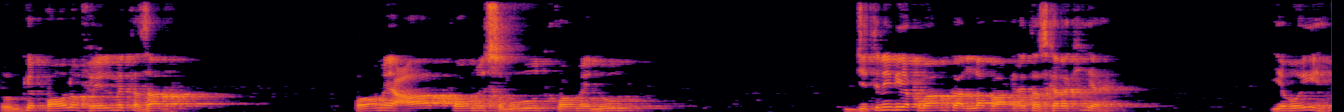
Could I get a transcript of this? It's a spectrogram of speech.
تو ان کے قول و فعل میں تضاد قوم آگ قوم ثبوت قوم نور جتنی بھی اقوام کا اللہ پاک نے تذکرہ کیا ہے، یہ وہی ہے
